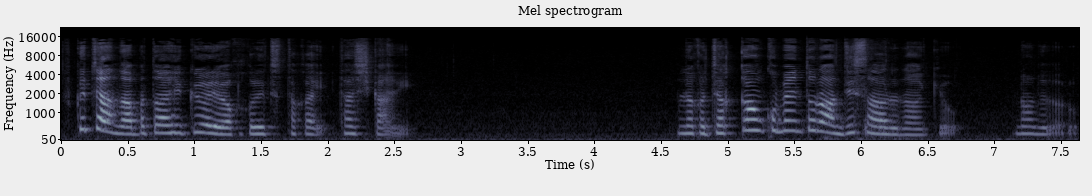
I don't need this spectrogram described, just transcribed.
福ちゃんのアバター引くよりは確率高い。確かに。なんか若干コメント欄時差あるな今日。なんでだろう。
